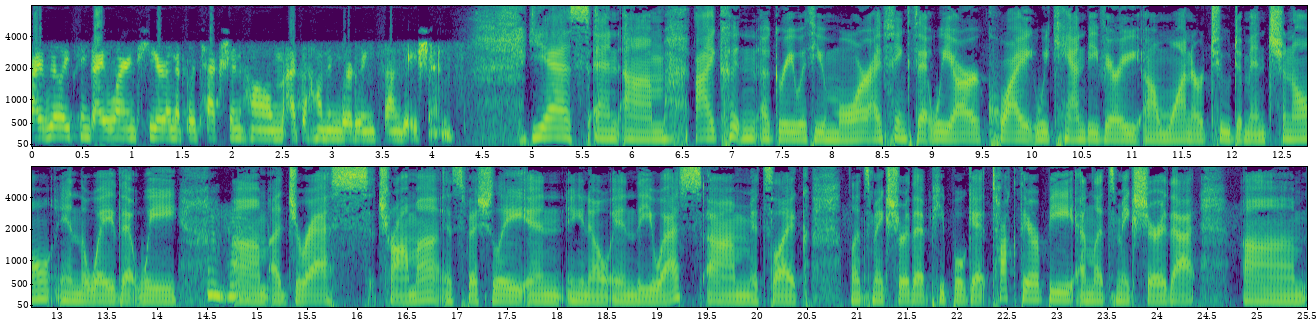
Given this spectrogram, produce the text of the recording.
I really think I learned here in the protection home at the Hummingbird Wings Foundation. Yes, and um, I couldn't agree with you more. I think that we are quite, we can be very uh, one or two dimensional in the way that we mm-hmm. um, address trauma, especially in, you know, in the U.S. Um, it's like, let's make sure that people get talk therapy and let's make sure that um,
